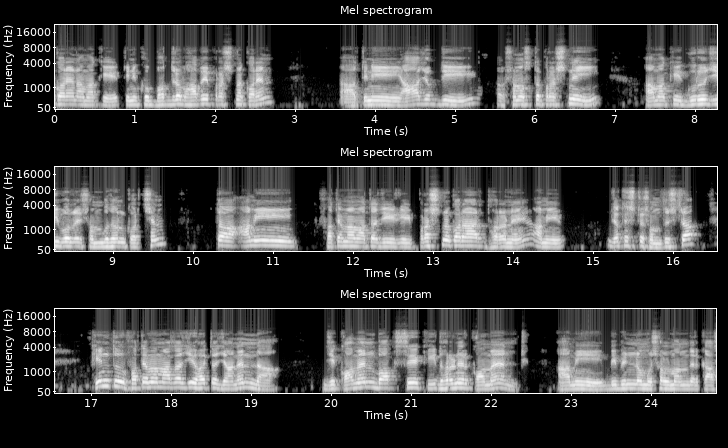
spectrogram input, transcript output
করেন আমাকে, তিনি খুব ভদ্রভাবে প্রশ্ন করেন। তিনি আজ অবধি সমস্ত প্রশ্নেই আমাকে গুরুজি বলে সম্বোধন করছেন। তো আমি ফতেমা মাতাজির এই প্রশ্ন করার ধরনে আমি যথেষ্ট সন্তুষ্ট। কিন্তু ফতেমা মাতাজি হয়তো জানেন না যে কমেন্ট বক্সে কি ধরনের কমেন্ট আমি বিভিন্ন মুসলমানদের কাছ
